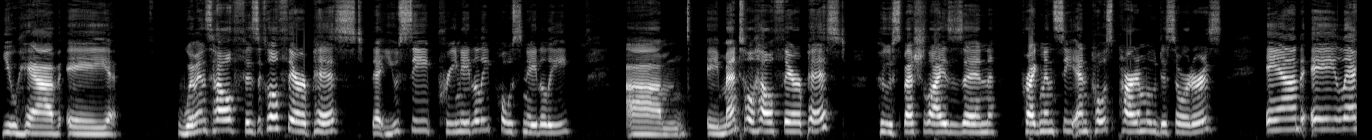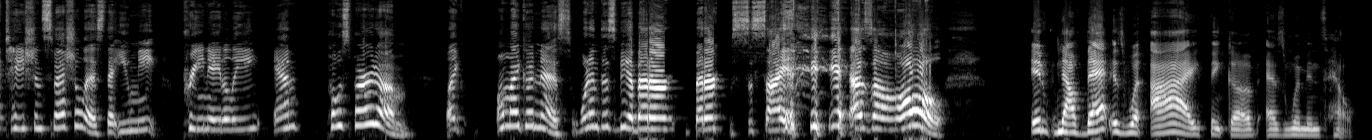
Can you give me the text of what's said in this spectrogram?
you have a women's health physical therapist that you see prenatally, postnatally, um, a mental health therapist who specializes in pregnancy and postpartum mood disorders, and a lactation specialist that you meet prenatally and postpartum. Like, oh my goodness, wouldn't this be a better better society as a whole? It now that is what I think of as women's health.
